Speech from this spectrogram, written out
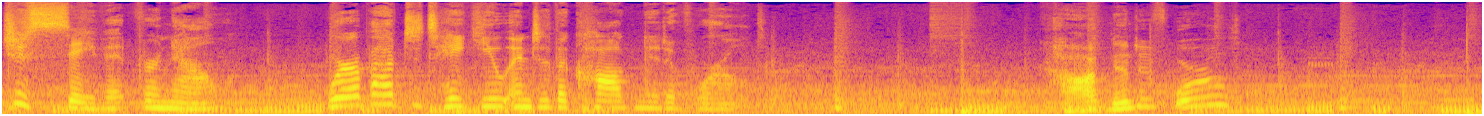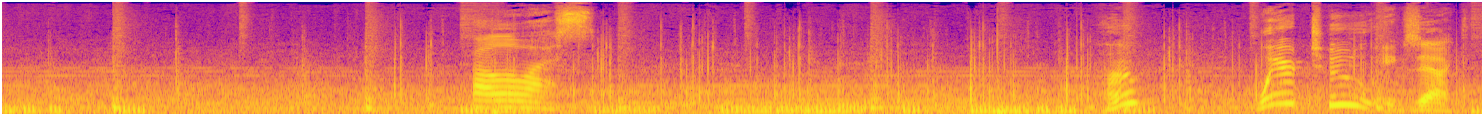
Just save it for now. We're about to take you into the cognitive world. Cognitive world? Follow us. Huh? Where to exactly?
